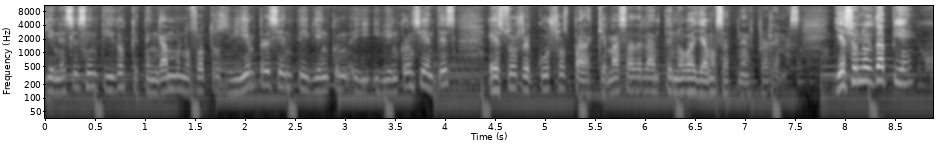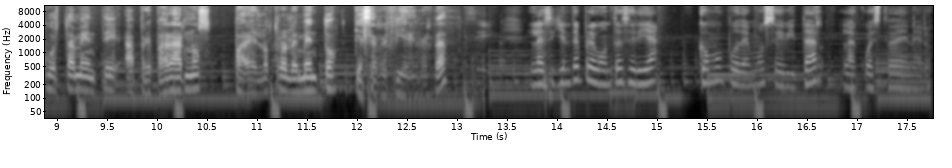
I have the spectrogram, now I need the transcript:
y en ese sentido que tengamos nosotros bien presente y bien, y bien conscientes esos recursos para que más adelante no vayamos a tener problemas. Y eso nos da pie justamente a prepararnos para el otro elemento que se refiere, ¿verdad? Sí. La siguiente pregunta sería, ¿cómo podemos evitar la cuesta de enero?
